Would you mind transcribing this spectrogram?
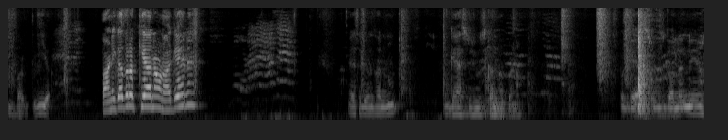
ਬਲਦੀ ਆ। ਪਾਣੀ ਕਾ ਤੋਂ ਰੱਖਿਆ, ਨਹਾਉਣਾ ਕਿਸੇ ਨੇ? ਇਸ ਲਈ ਹੁਣ ਸਾਨੂੰ ਗੈਸ ਯੂਜ਼ ਕਰਨਾ ਪੈਣਾ। ਆਪਾਂ ਗੈਸ ਯੂਜ਼ ਕਰ ਲੈਂਦੇ ਆ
